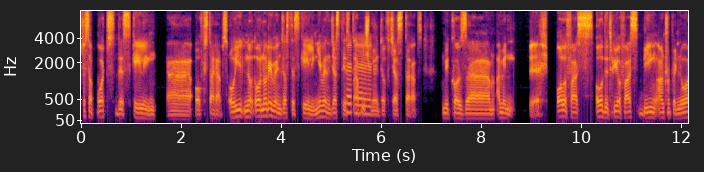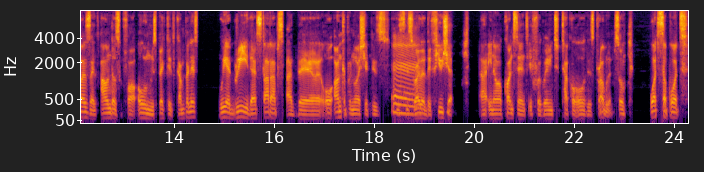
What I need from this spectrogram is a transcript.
to support the scaling uh, of startups, or you know, or not even just the scaling, even just the Mhm. establishment of just startups? Because um, I mean, uh, all of us, all the three of us being entrepreneurs and founders of our own respective companies, we agree that startups are the, or entrepreneurship is, is, is Mm. rather the future uh, in our continent if we're going to tackle all these problems. So, what support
